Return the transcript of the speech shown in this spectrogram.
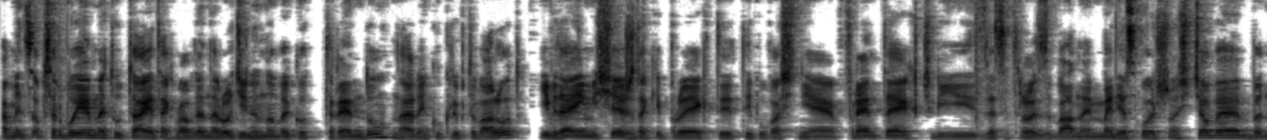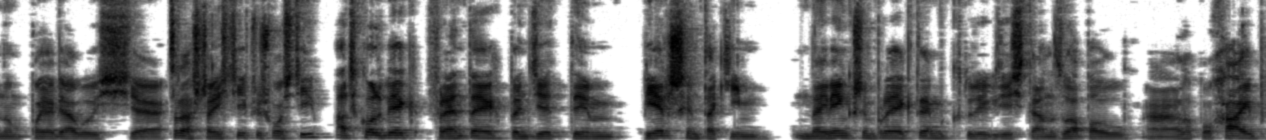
A więc obserwujemy tutaj tak naprawdę narodziny nowego trendu na rynku kryptowalut i wydaje mi się, że takie projekty typu właśnie Frentech, czyli zdecentralizowane media społecznościowe będą pojawiały się coraz częściej w przyszłości, aczkolwiek Frentech będzie tym pierwszym takim największym projektem, który gdzieś tam złapał, złapał hype,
